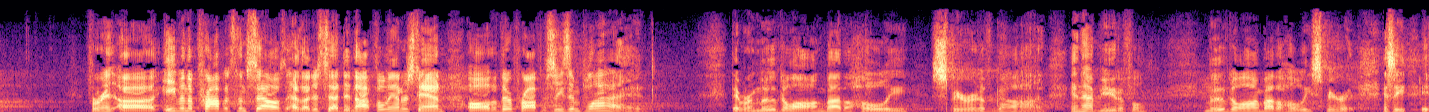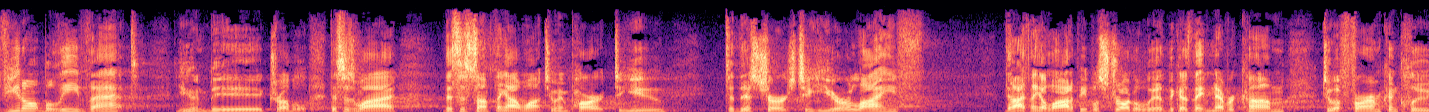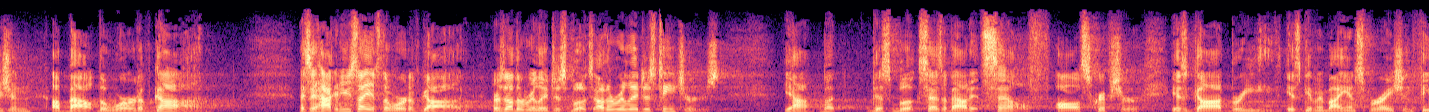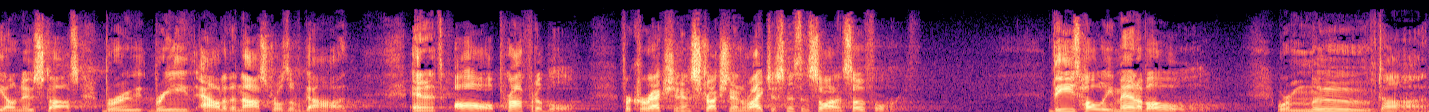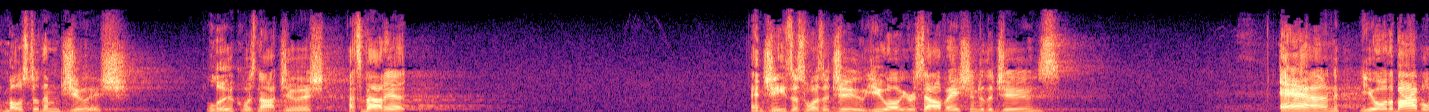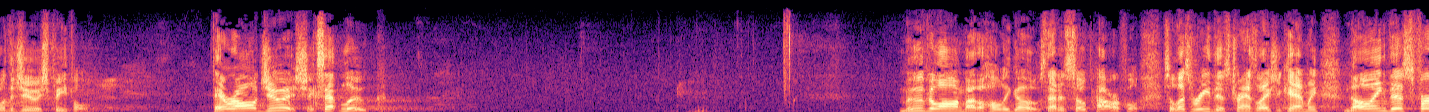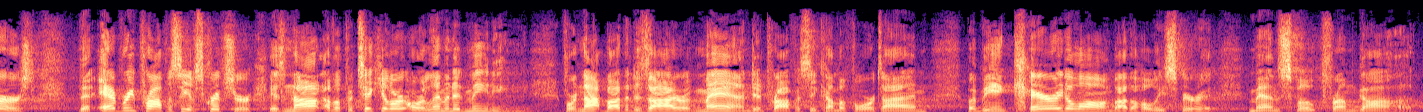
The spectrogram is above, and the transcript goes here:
For uh, even the prophets themselves, as I just said, did not fully understand all that their prophecies implied. They were moved along by the Holy Spirit of God. Isn't that beautiful? Moved along by the Holy Spirit. And see, if you don't believe that, you're in big trouble. This is why this is something I want to impart to you, to this church, to your life, that I think a lot of people struggle with because they've never come to a firm conclusion about the Word of God. They say, How can you say it's the Word of God? There's other religious books, other religious teachers. Yeah, but this book says about itself. All scripture is God breathed, is given by inspiration, theopneustos, breathed out of the nostrils of God. And it's all profitable for correction, instruction in righteousness, and so on and so forth. These holy men of old were moved on, most of them Jewish. Luke was not Jewish. That's about it. And Jesus was a Jew. You owe your salvation to the Jews. And you owe the Bible to the Jewish people. They were all Jewish except Luke. Moved along by the Holy Ghost. That is so powerful. So let's read this translation, can we? Knowing this first, that every prophecy of Scripture is not of a particular or limited meaning. For not by the desire of man did prophecy come aforetime, but being carried along by the Holy Spirit, men spoke from God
